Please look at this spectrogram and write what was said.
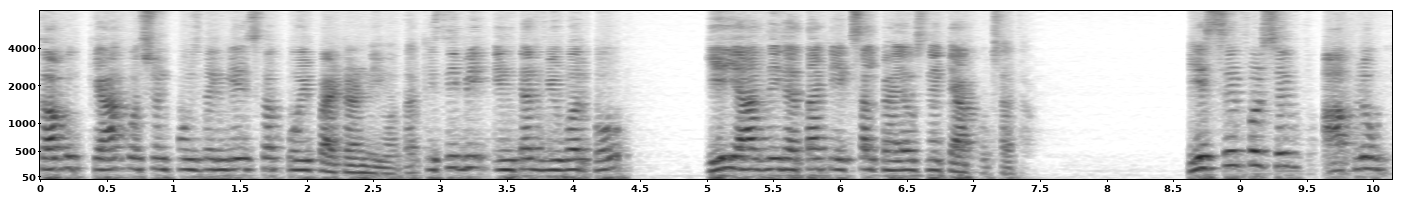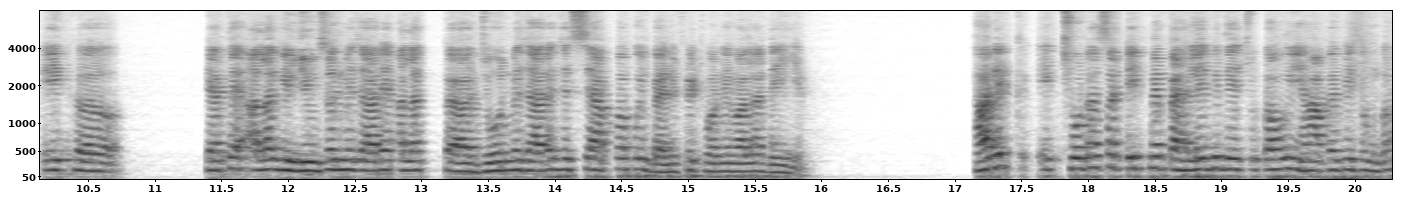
कब क्या क्वेश्चन पूछ देंगे, इसका कोई पैटर्न नहीं होता। किसी भी इंटरव्यूअर को ये याद नहीं रहता कि एक साल पहले उसने क्या पूछा था। ये सिर्फ़ और सिर्फ़ आप लोग एक कहते हैं, अलग इल्यूजन में जा रहे हैं, अलग जोन में जा रहे हैं, जिससे आपका कोई बेनिफिट होने वाला नहीं है। हर एक एक छोटा सा टिप मैं पहले भी दे चुका हूँ, यहाँ पे भी दूँगा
